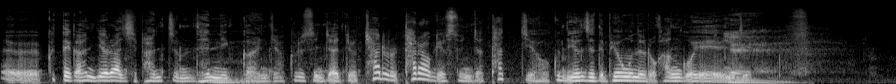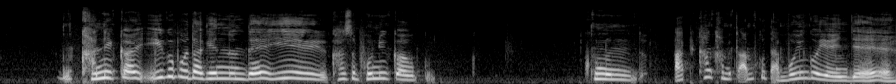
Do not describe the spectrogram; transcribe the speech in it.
어, 그때가 한 11시 반쯤 되니까 이제 그래서 이제 저 차를 타라고 해서 이제 탔죠. 근데 연세대 병원으로 간 거예요, 이제. 예. 가니까 이거보다 겠는데 이 가서 보니까 그- 그는 앞이 캄캄하니까 아무것도 안 보인 거예요, 이제.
